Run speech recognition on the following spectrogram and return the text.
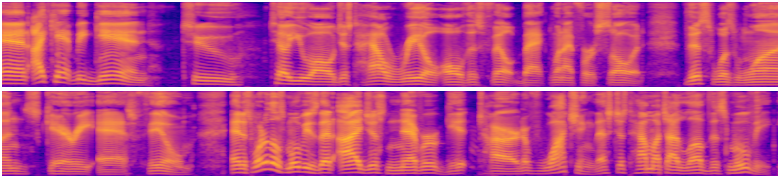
And I can't begin to tell you all just how real all this felt back when I first saw it. This was one scary ass film. And it's one of those movies that I just never get tired of watching. That's just how much I love this movie.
